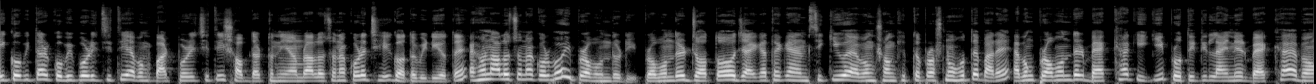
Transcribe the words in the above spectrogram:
এই কবিতার কবি পরিচিতি এবং পাঠ পরিচিতি শব্দার্থ নিয়ে আমরা আলোচনা করেছি গত ভিডিওতে। এখন আলোচনা করব এই প্রবন্ধটি। প্রবন্ধের যত জায়গা থেকে এমসিকিউ এবং সংক্ষিপ্ত প্রশ্ন হতে পারে এবং প্রবন্ধের ব্যাখ্যা কি কি, প্রতিটি লাইনের ব্যাখ্যা এবং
